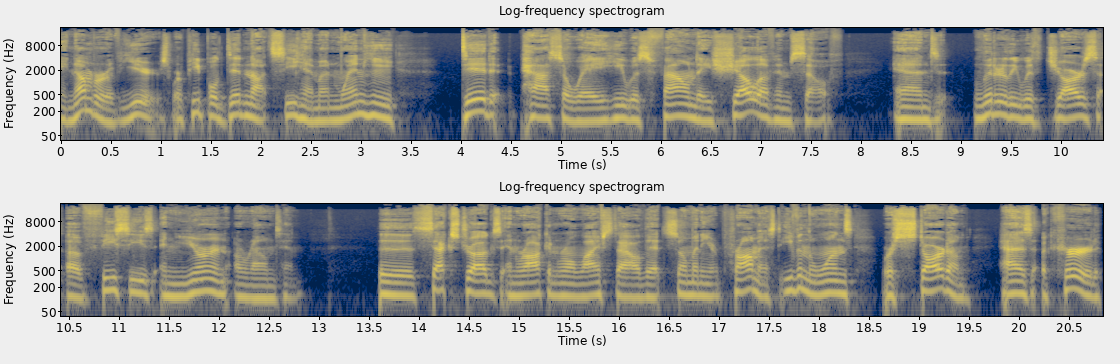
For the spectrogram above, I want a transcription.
a number of years where people did not see him. And when he did pass away, he was found a shell of himself and literally with jars of feces and urine around him the sex, drugs, and rock and roll lifestyle that so many are promised, even the ones where stardom has occurred,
